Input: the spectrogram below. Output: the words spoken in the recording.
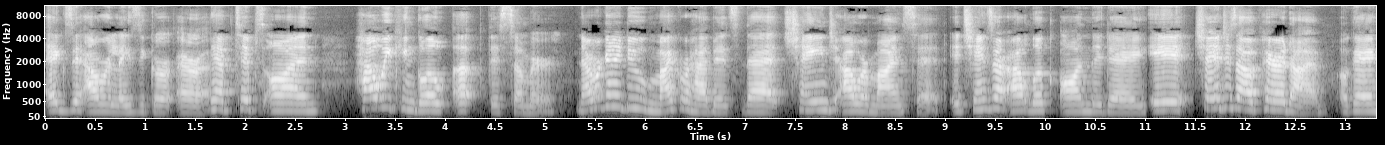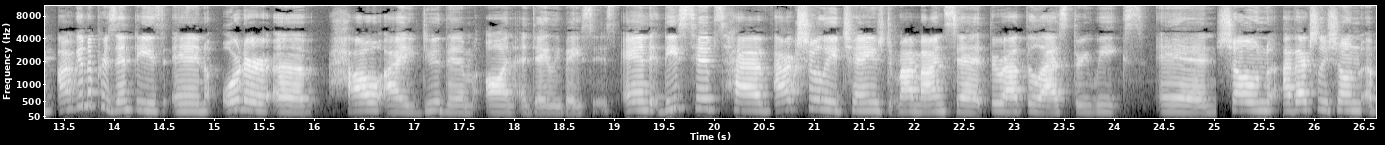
exit our lazy girl era. We have tips on how we can glow up this summer. Now we're going to do micro habits that change our mindset. It changes our outlook on the day. It changes our paradigm, okay? I'm going to present these in order of how I do them on a daily basis. And these tips have actually changed my mindset throughout the last three weeks and shown I've actually shown a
